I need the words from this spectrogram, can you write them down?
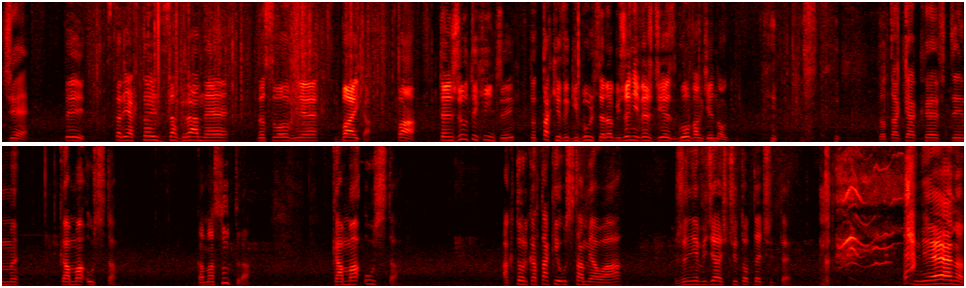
Gdzie? Ty, stary, jak to jest zagrane, dosłownie bajka. Pa, ten żółty Chińczyk to takie wygibulce robi, że nie wiesz gdzie jest głowa, gdzie nogi. To tak jak e, w tym Kama Usta. Kama Sutra. Kama Usta. Aktorka takie usta miała, że nie wiedziałeś czy to te czy te. Nie no,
